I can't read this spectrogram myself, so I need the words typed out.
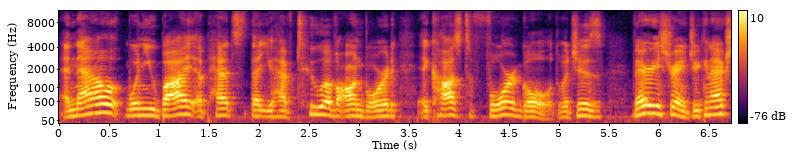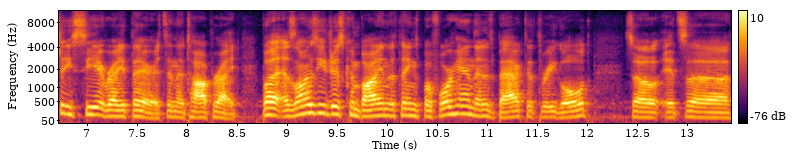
And now when you buy a pet that you have two of on board, it costs four gold, which is very strange. You can actually see it right there. It's in the top right. But as long as you just combine the things beforehand, then it's back to three gold. So it's a, uh,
